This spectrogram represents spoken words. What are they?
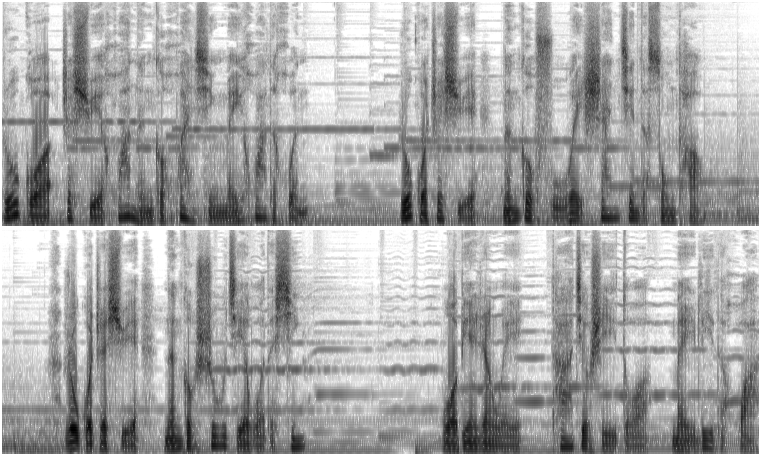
如果这雪花能够唤醒梅花的魂，如果这雪能够抚慰山间的松涛，如果这雪能够疏解我的心。我便认为它就是一朵美丽的花。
